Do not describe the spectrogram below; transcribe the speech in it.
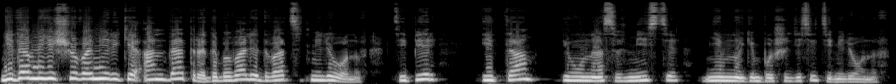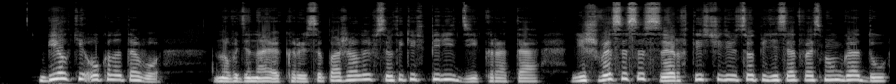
Недавно еще в Америке андатры добывали 20 миллионов, теперь и там, и у нас вместе немногим больше 10 миллионов. Белки около того – но водяная крыса, пожалуй, все-таки впереди крота. Лишь в СССР в 1958 году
